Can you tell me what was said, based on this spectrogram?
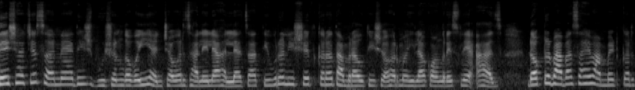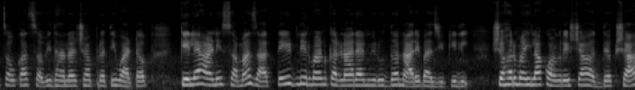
देशाचे सरन्यायाधीश भूषण गवई यांच्यावर झालेल्या हल्ल्याचा तीव्र निषेध करत अमरावती शहर महिला काँग्रेसने आज डॉक्टर बाबासाहेब आंबेडकर चौकात संविधानाच्या प्रती वाटप केल्या आणि समाजात तेढ निर्माण करणाऱ्यांविरुद्ध नारेबाजी केली. शहर महिला काँग्रेसच्या अध्यक्षा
